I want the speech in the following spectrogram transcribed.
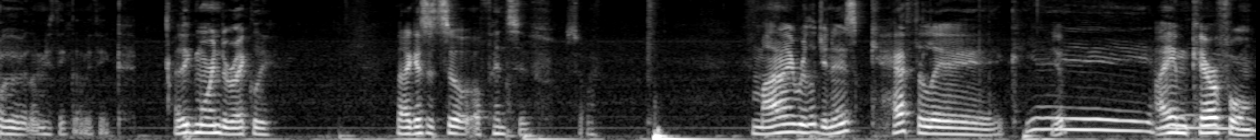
Wait, wait, let me think. Let me think. I think more indirectly, but I guess it's still offensive. So, my religion is Catholic. Yay! I am careful.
